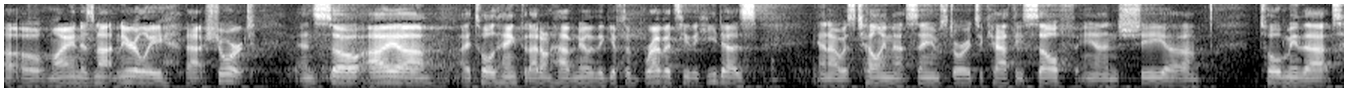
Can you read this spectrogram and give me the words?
uh oh, mine is not nearly that short. And so I, uh, I told Hank that I don't have nearly the gift of brevity that he does. And I was telling that same story to Kathy Self, and she uh, told me that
